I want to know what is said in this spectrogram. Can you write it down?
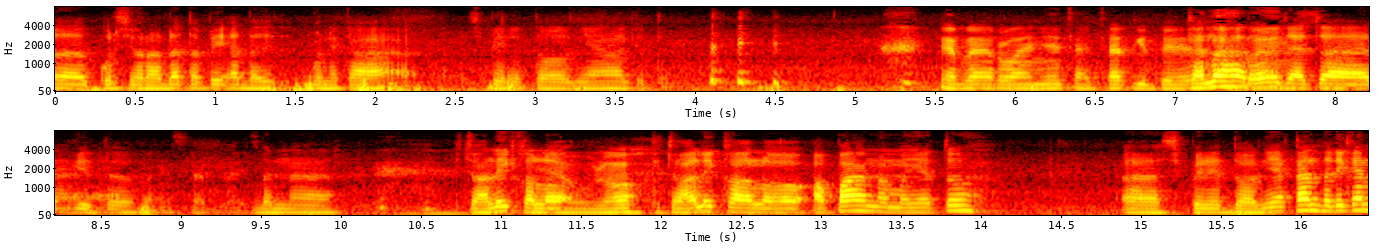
eh, kursi roda tapi ada boneka spiritualnya gitu Karena arwahnya cacat gitu ya. Karena arwahnya cacat gitu. bangsat, bangsat. benar kecuali kalau Ya Allah. kecuali kalau apa namanya tuh eh spiritualnya kan tadi kan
